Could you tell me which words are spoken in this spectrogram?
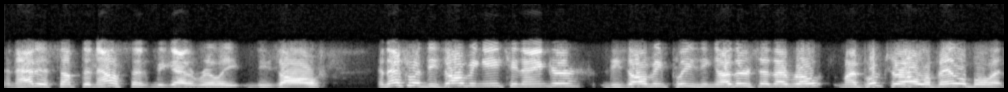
And that is something else that we got to really dissolve. And that's what dissolving ancient anger dissolving pleasing others that i wrote. My books are all available at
